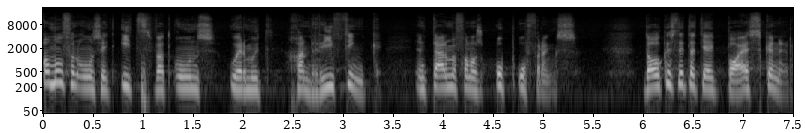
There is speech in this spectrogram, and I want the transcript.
Almal van ons het iets wat ons oor moet gaan rethink in terme van ons opofferings. Dalk is dit dat jy baie skinder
